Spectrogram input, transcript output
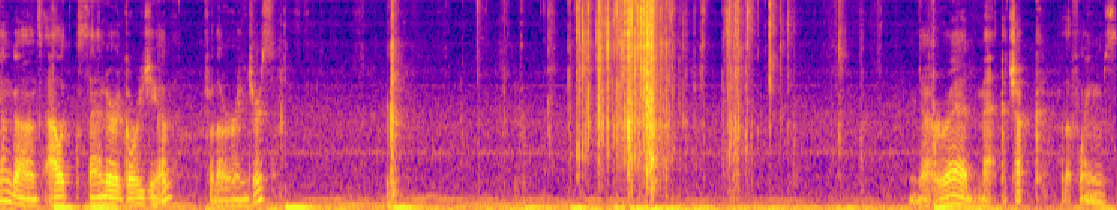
Young Guns, Alexander Gorgiev for the Rangers. Got red, Matt Tkachuk for the Flames.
